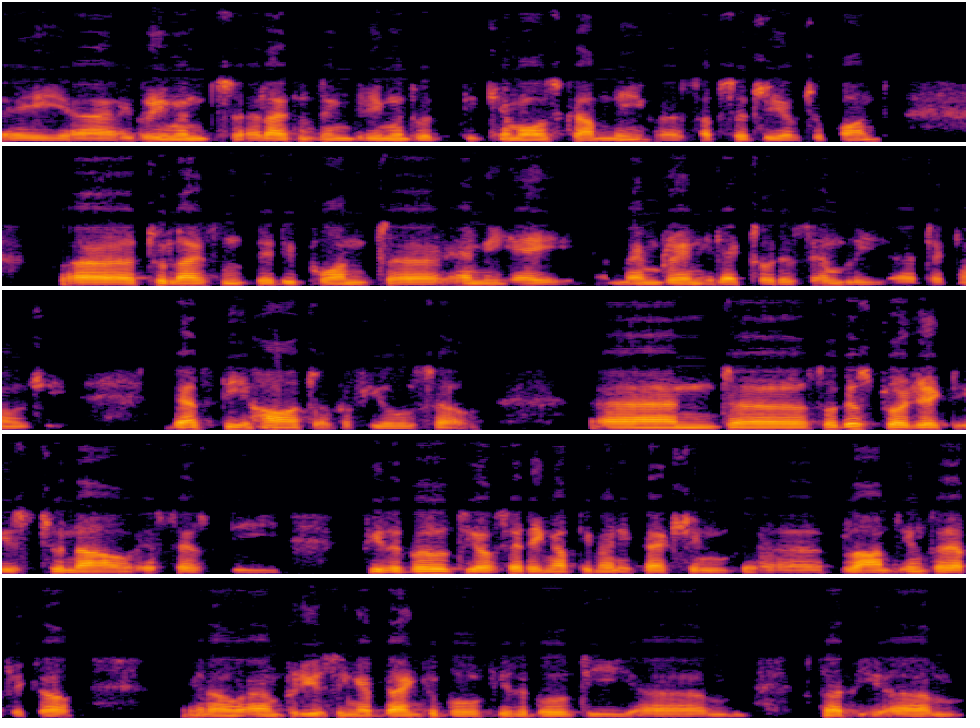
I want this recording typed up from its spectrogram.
a uh, agreement, a licensing agreement with the Chemours company, a subsidiary of DuPont, uh, to license the DuPont uh, MEA membrane electrode assembly uh, technology. That's the heart of a fuel cell. And so this project is to now assess the feasibility of setting up the manufacturing plant in South Africa, you know, and producing a bankable feasibility um, study. Um,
